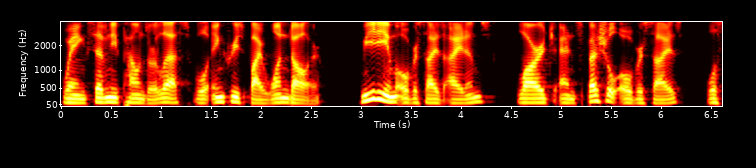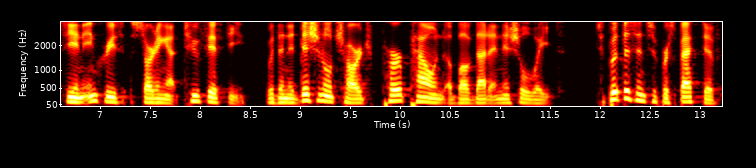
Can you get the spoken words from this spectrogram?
weighing 70 pounds or less will increase by $1. Medium oversized items, large and special oversize, will see an increase starting at 250 with an additional charge per pound above that initial weight. To put this into perspective,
